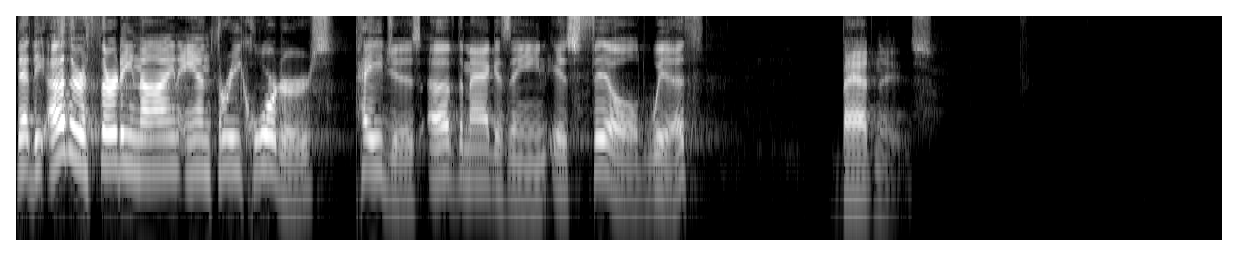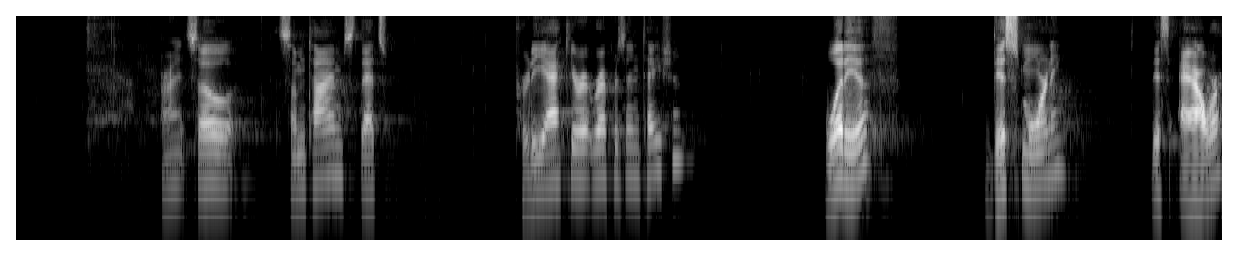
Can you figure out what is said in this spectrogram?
That the other 39 and three quarters pages of the magazine is filled with bad news. All right, so sometimes that's pretty accurate representation. What if this morning, this hour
